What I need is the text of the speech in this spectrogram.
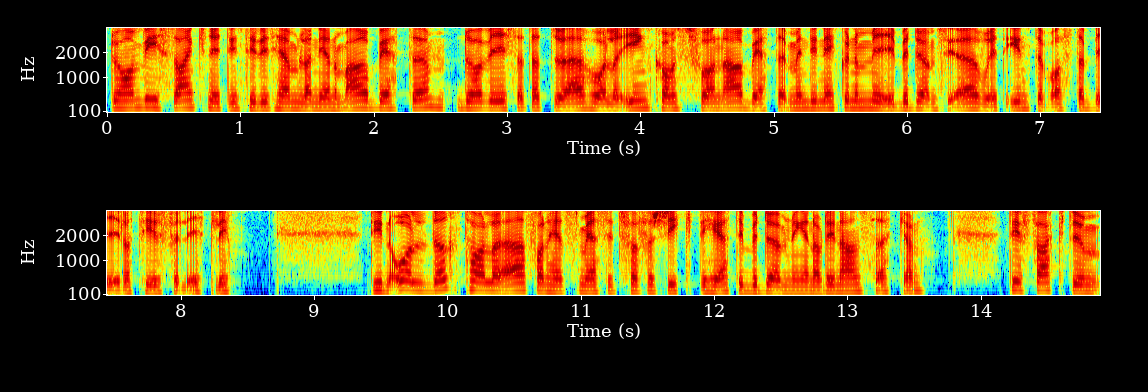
Du har en viss anknytning till ditt hemland genom arbete. Du har visat att du erhåller inkomst från arbete men din ekonomi bedöms i övrigt inte vara stabil och tillförlitlig. Din ålder talar erfarenhetsmässigt för försiktighet i bedömningen av din ansökan. Det faktum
